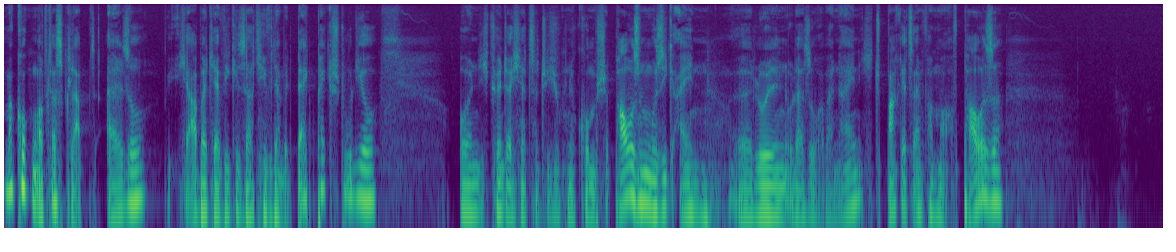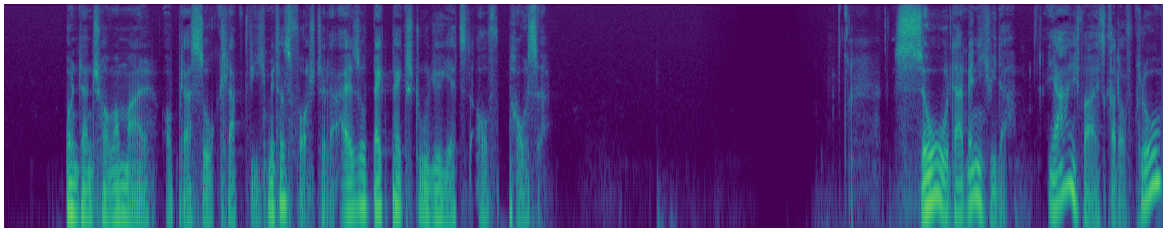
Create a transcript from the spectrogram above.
Mal gucken, ob das klappt. Also, ich arbeite ja wie gesagt hier wieder mit Backpack Studio und ich könnte euch jetzt natürlich auch eine komische Pausenmusik einlullen oder so, aber nein, ich mache jetzt einfach mal auf Pause und dann schauen wir mal, ob das so klappt, wie ich mir das vorstelle. Also Backpack Studio jetzt auf Pause. So, da bin ich wieder. Ja, ich war jetzt gerade auf Klo,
